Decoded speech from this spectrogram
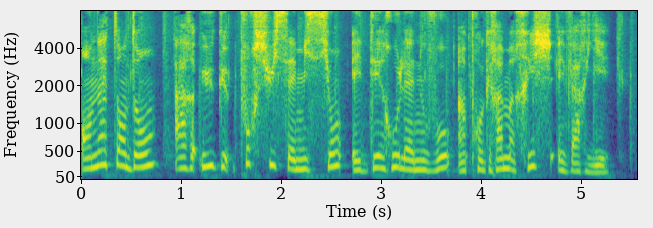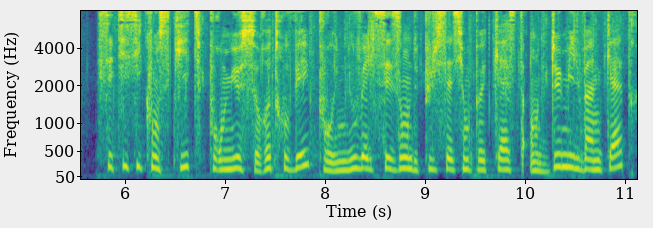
En attendant, Art Hugues poursuit sa mission et déroule à nouveau un programme riche et varié. C'est ici qu'on se quitte pour mieux se retrouver pour une nouvelle saison de Pulsation Podcast en 2024.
